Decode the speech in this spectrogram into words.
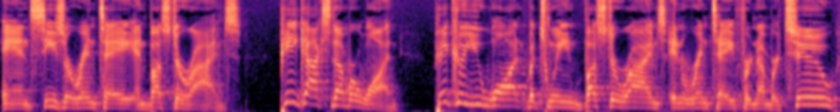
and Caesar Rentie and Buster Rhymes. Peacock's number one. Pick who you want between Buster Rhymes and Rentie for number two.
